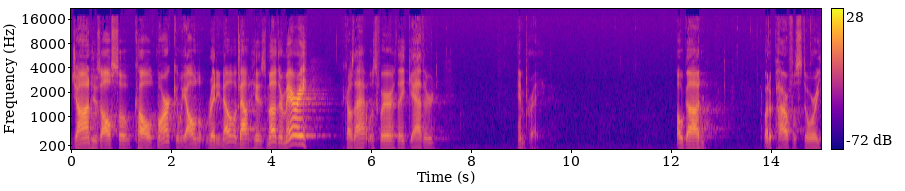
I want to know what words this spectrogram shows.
John, who's also called Mark, and we already know about his mother Mary, because that was where they gathered and prayed. Oh God, what a powerful story.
